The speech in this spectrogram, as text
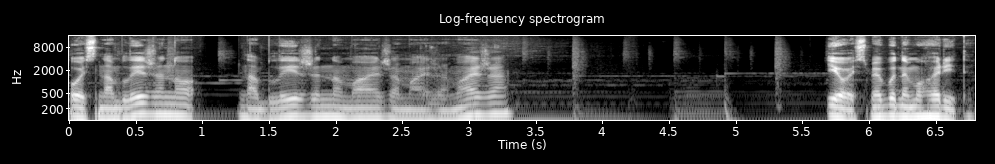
Ось наближено, наближено, майже, майже, майже. І ось ми будемо горіти.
